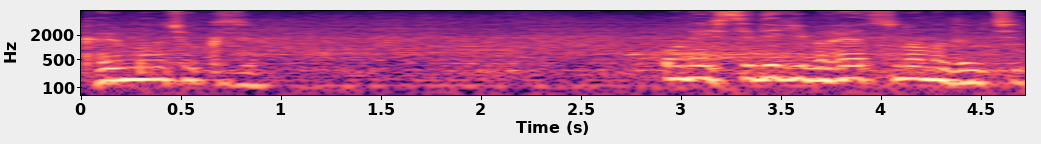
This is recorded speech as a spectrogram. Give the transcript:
Karım bana çok kızıyor. Ona istediği gibi hayat sunamadığım için.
